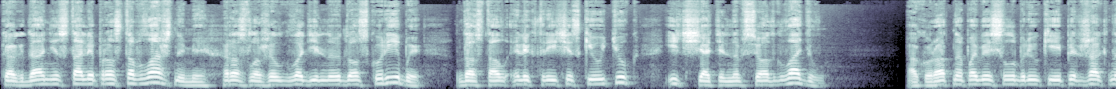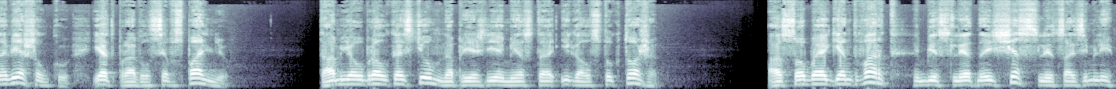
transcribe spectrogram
Когда они стали просто влажными, разложил гладильную доску рибы, достал электрический утюг и тщательно все отгладил. Аккуратно повесил брюки и пиджак на вешалку и отправился в спальню. Там я убрал костюм на прежнее место и галстук тоже. Особый агент Варт бесследно исчез с лица земли.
